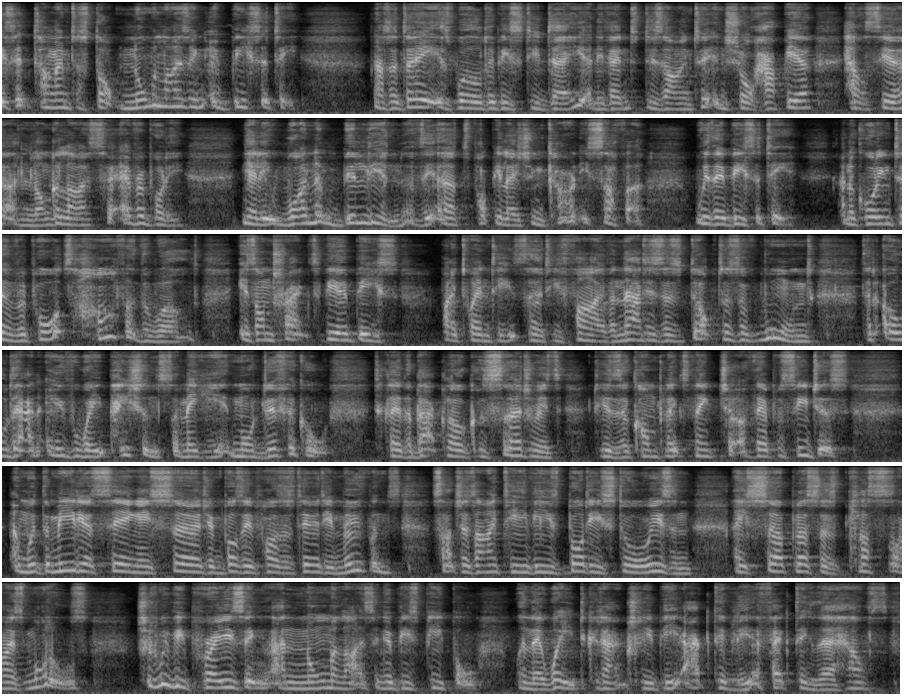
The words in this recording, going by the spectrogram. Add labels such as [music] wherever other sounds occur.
is it time to stop normalising obesity? Now, today is World Obesity Day, an event designed to ensure happier, healthier, and longer lives for everybody. Nearly 1 billion of the Earth's population currently suffer with obesity. And according to reports, half of the world is on track to be obese by 2035. And that is as doctors have warned that older and overweight patients are making it more difficult to clear the backlog of surgeries due to the complex nature of their procedures. And with the media seeing a surge in positive positivity movements, such as ITV's Body Stories and a surplus of plus-size models, should we be praising and normalising obese people when their weight could actually be actively affecting their health?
